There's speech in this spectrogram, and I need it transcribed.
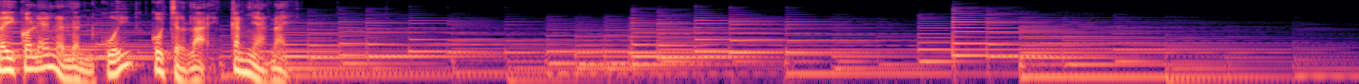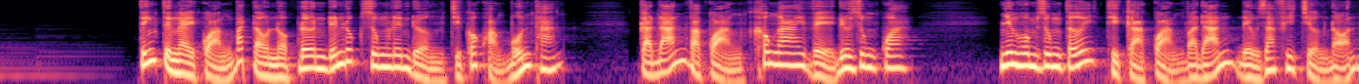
đây có lẽ là lần cuối cô trở lại căn nhà này. Tính từ ngày Quảng bắt đầu nộp đơn đến lúc Dung lên đường chỉ có khoảng 4 tháng. Cả Đán và Quảng không ai về đưa Dung qua. Nhưng hôm Dung tới thì cả Quảng và Đán đều ra phi trường đón.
